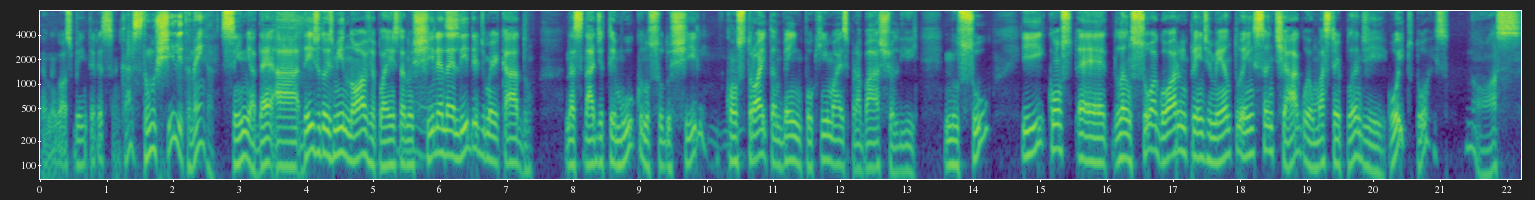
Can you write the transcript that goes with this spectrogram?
É um negócio bem interessante. Cara, estão no Chile também, cara? Sim, a de, a, desde 2009 a Plaenge está no Chile. Ela é líder de mercado na cidade de Temuco, no sul do Chile. Constrói também um pouquinho mais para baixo ali no sul e é, lançou agora o um empreendimento em Santiago, é um master plan de oito torres. Nossa!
